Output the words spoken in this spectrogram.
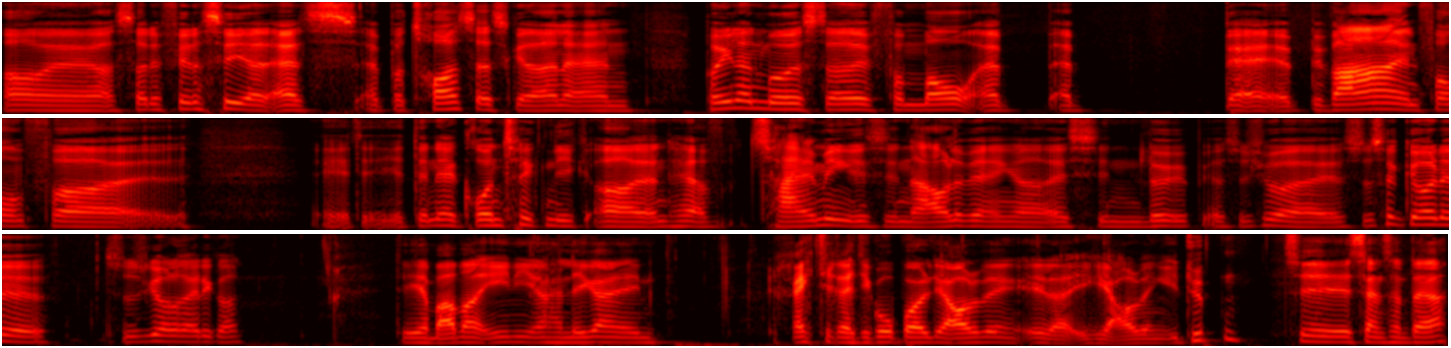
Og, øh, og så er det fedt at se, at, at, at på trods af skaderne, er han på en eller anden måde stadig formår at, at be, bevare en form for øh, øh, det- den her grundteknik og den her timing i sine afleveringer og i sin løb. Jeg synes jo, at- jeg synes, han gjorde det, jeg synes, han gjorde det rigtig godt. Det er jeg meget, meget enig i, og han ligger en rigtig, rigtig god bold i aflevering, eller ikke i aflevering, i dybden til Santander,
